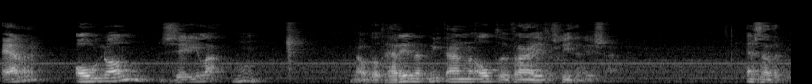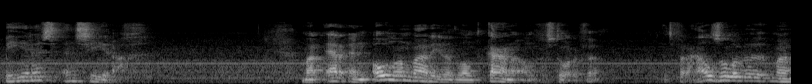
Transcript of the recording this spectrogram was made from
Er, Onan, Zela. Hm. Nou, dat herinnert niet aan al te fraaie geschiedenissen. Er Peres en Serach. Maar Er en Onan waren in het land Canaan gestorven. Het verhaal zullen we maar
